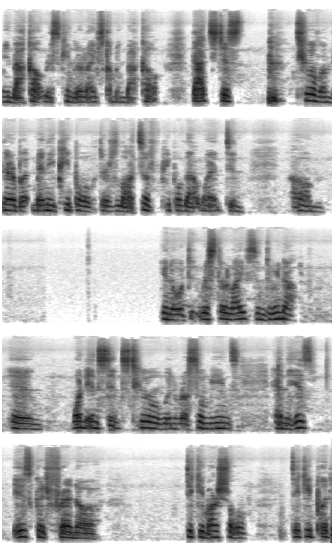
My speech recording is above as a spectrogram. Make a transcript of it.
coming back out, risking their lives coming back out. That's just two of them there, but many people. There's lots of people that went and um, you know risked their lives in doing that. And one instance too, when Russell Means and his his good friend uh, Dickie Marshall, Dickie put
